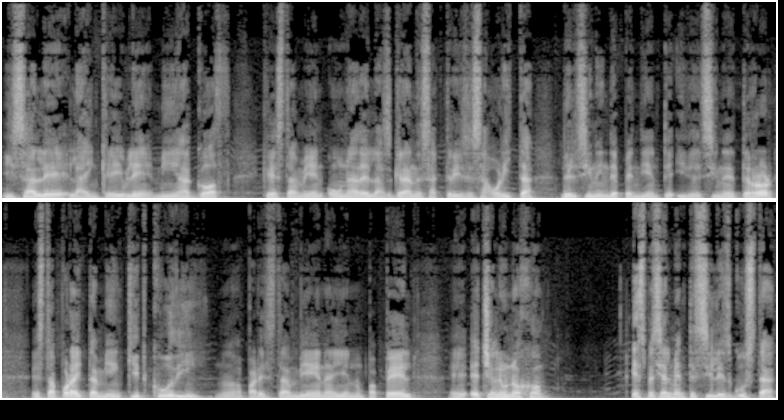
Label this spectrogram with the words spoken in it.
Y sale la increíble Mia Goth, que es también una de las grandes actrices ahorita del cine independiente y del cine de terror. Está por ahí también Kid Cudi, ¿no? Aparece también ahí en un papel. Eh, échenle un ojo. Especialmente si les gusta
